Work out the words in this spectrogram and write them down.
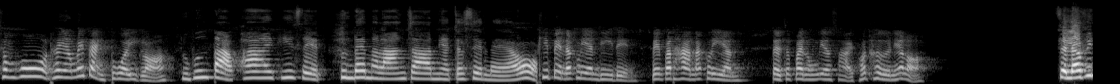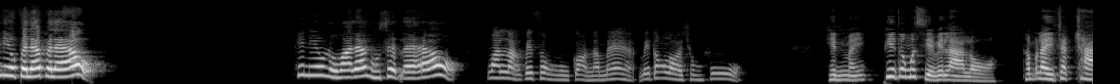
ชมพู่เธอยังไม่แต่งตัวอีกเหรอ หนูเพิ่งตากผ้าให้พี่เสร็จ เพิ่งได้มาล้างจานเนี่ยจะเสร็จแล้ว พี่เป็นนักเรียนดีเด่น เป็นประธานนักเรียน แต่จะไปโรงเรียนสายเพราะเธอเนี่ยเหรอ เสร็จแล้วพี่นิวไปแล้วไปแล้ว พี่นิวหนูมาแล้วหนูเสร็จแล้ว วันหลังไปส่งหนูก่อนนะแม่ ไม่ต้องรอชมพู่ เห็นไหม พี่ต้องมาเสียเวลารอทำอะไรชักช้า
